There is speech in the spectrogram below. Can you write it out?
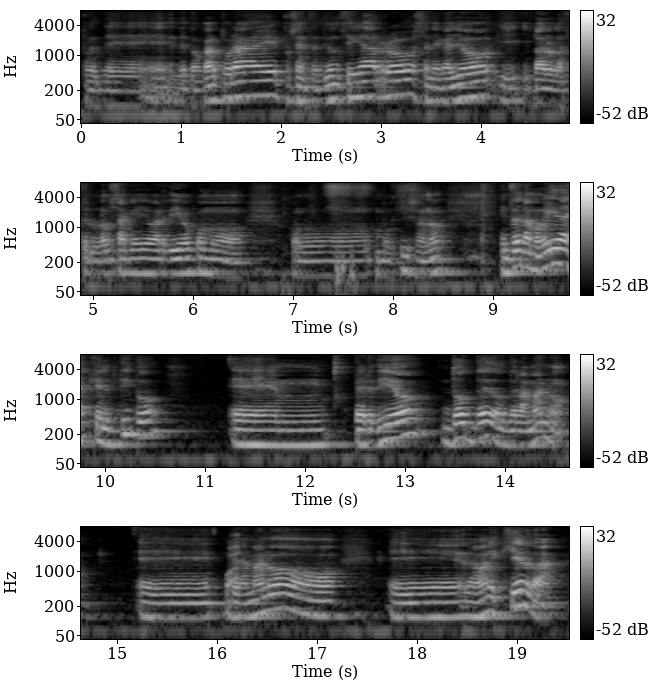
pues de, tocar por ahí, pues se encendió un cigarro, se le cayó y, claro, la celulosa que yo ardió como, como, quiso, ¿no? Entonces la movida es que el tipo em, perdió dos dedos de la mano, eh, de la mano, eh, de la mano izquierda,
